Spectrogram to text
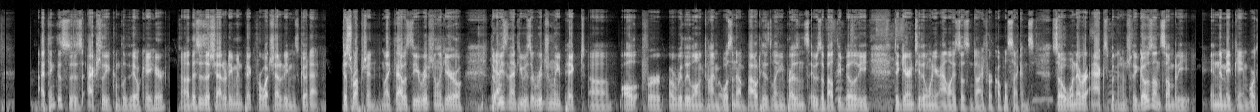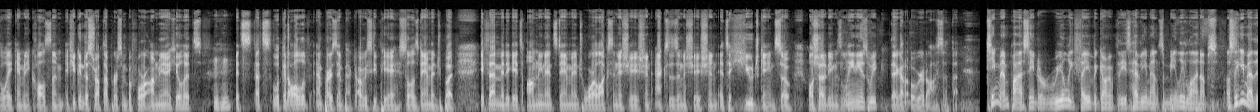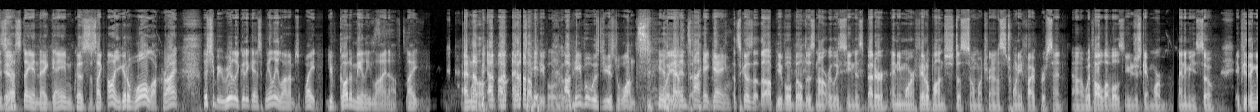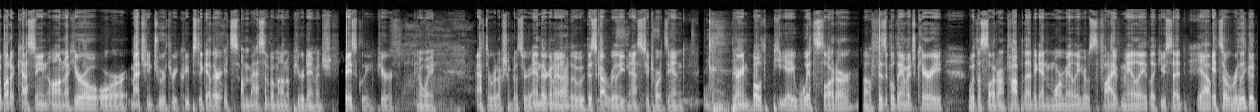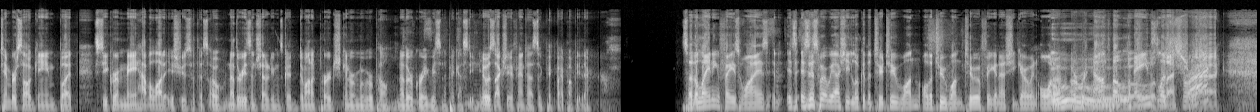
I think this is actually completely okay here. Uh, this is a Shadow Demon pick for what Shadow Demon's good at. Disruption. Like that was the original hero. The Yeah. reason that he was originally picked uh, all for a really long time, it wasn't about his laning presence. It was about the ability to guarantee that one of your allies doesn't die for a couple seconds. So whenever Axe potentially goes on somebody in the mid game or the late game and he calls them, if you can disrupt that person before Omni heal hits, Mhm. it's that's look at all of Empire's impact. Obviously, PA still has damage, but if that mitigates Omni Knight's damage, Warlock's initiation, Axe's initiation, it's a huge gain. So while Shadow Demon's laning is weak, they got Ogre to offset that. Team Empire seem to really favor going for these heavy amounts of melee lineups. I was thinking about this Yeah. yesterday in their game because it's like, oh, you got a Warlock, right? This should be really good against melee lineups. Wait, you've got a melee lineup, like, and Well, up, up, that- and that's up, upheaval, really. upheaval was used once in Well, yeah, that th- entire game. That's because the upheaval build is not really seen as better anymore. Fatal Bond just does so much right now. It's 25% uh, with all levels, and you just get more enemies. So if you think about it, casting on a hero or matching two or three creeps together, it's a massive amount of pure damage, basically pure in a way. After reduction goes through, and they're gonna. Ooh, this got really nasty towards the end. Pairing both PA with Slardar, uh, physical damage carry with a Slardar on top of that. Again, more melee heroes, five melee, like you said. Yeah, It's a really good Timbersaw game, but Secret may have a lot of issues with this. Oh, another reason Shadow Demon's good. Demonic Purge can remove Repel. Another great reason to pick SD. It was actually a fantastic pick by Puppey there. So the laning phase wise, is, is this where we actually look at the 2 2 1 or the 2 1 2 if we can actually go in order around the lanes? Leshrac?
